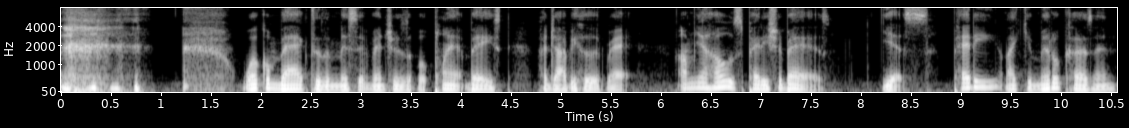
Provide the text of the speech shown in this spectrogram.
Welcome back to the misadventures of a plant based hijabi hood rat. I'm your host, Petty Shabazz. Yes, Petty like your middle cousin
